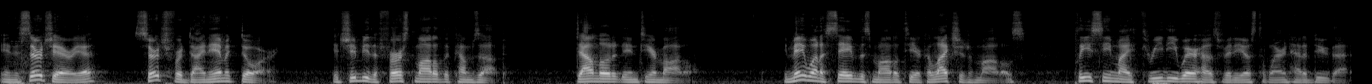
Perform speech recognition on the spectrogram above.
In the search area, search for Dynamic Door. It should be the first model that comes up. Download it into your model. You may want to save this model to your collection of models. Please see my 3D warehouse videos to learn how to do that.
